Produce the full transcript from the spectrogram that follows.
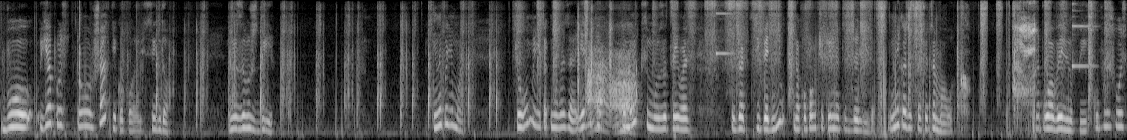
Бо я просто в шахті копаю завжди. Не завжди. І не розумію, чого мені так не везе. Я тільки по максимуму за цей весь за ці 5 днів накопав 14 заліза. Мені кажеться, що це мало. На плавильну пічку прийшлось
